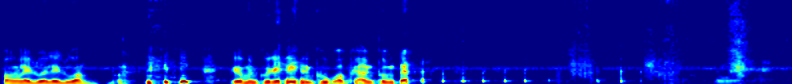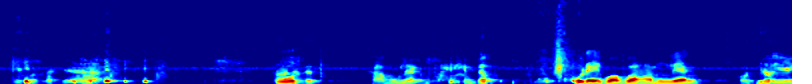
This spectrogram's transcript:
ห้องไรรวยไรลวง เกิดมันกูได้เห็นกูเอากลางทุ่งนะก็บมาขัดแย่โอ้แต่ขามุงแรกกับไฟเนาะกูได้บอกว่าหามุงแรงพอคิดเราเอง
